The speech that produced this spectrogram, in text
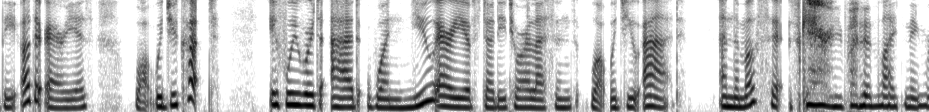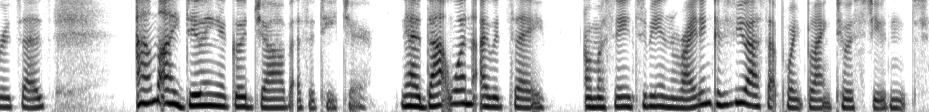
the other areas, what would you cut? If we were to add one new area of study to our lessons, what would you add? And the most scary but enlightening Ruth says, Am I doing a good job as a teacher? Now, that one I would say almost needs to be in writing because if you ask that point blank to a student,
